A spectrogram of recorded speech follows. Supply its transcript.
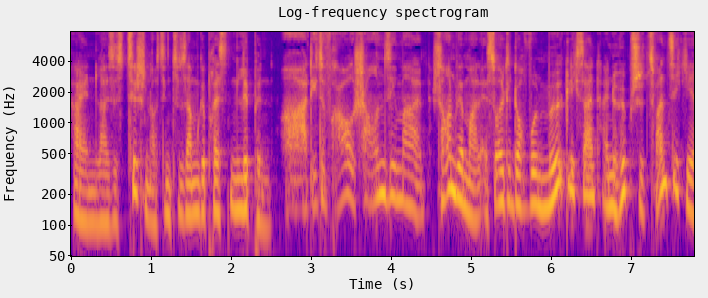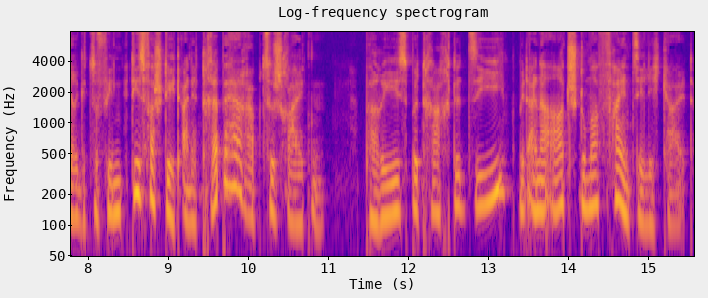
Ein leises Zischen aus den zusammengepressten Lippen. Ah, oh, diese Frau, schauen Sie mal, schauen wir mal, es sollte doch wohl möglich sein, eine hübsche Zwanzigjährige zu finden, die es versteht, eine Treppe herabzuschreiten. Paris betrachtet sie mit einer Art stummer Feindseligkeit,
